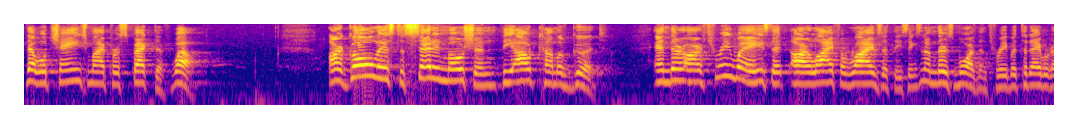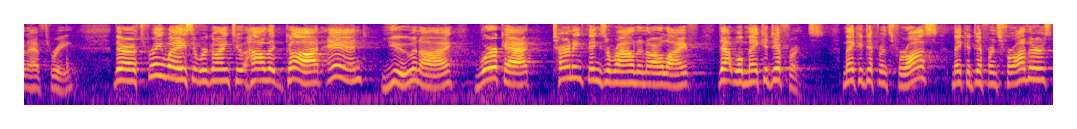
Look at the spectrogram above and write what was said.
that will change my perspective? Well, our goal is to set in motion the outcome of good. And there are three ways that our life arrives at these things. And um, there's more than three, but today we're going to have three. There are three ways that we're going to, how that God and you and I work at turning things around in our life that will make a difference make a difference for us, make a difference for others,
